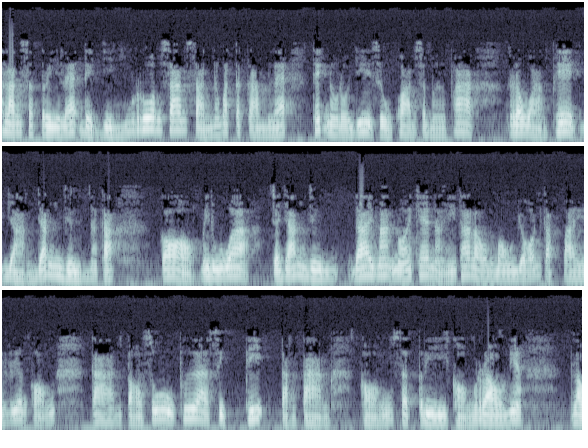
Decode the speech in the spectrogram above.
พลังสตรีและเด็กหญิงร่วมสร้างสรรค์นวัตกรรม และเทคโนโลยีสู่ความเสมอภาคระหว่างเพศอย่างยั่งยืนนะคะ ก็ไม่รู้ว่าจะยั่งยืนได้มากน้อยแค่ไหน ถ้าเรามองย้อนกลับไปเรื่องของการต่อสู้เพื่อสิทธิต่าง ของสตรีของเราเนี่ยเรา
